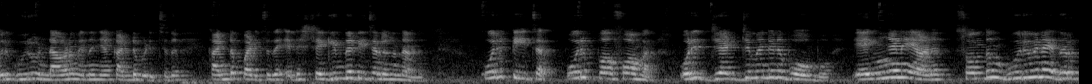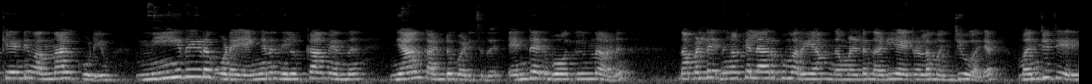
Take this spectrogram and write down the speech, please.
ഒരു ഗുരു ഉണ്ടാവണം എന്ന് ഞാൻ കണ്ടുപിടിച്ചത് കണ്ടു പഠിച്ചത് എന്റെ ഷെഗിന്ദ ടീച്ചറിൽ നിന്നാണ്. ഒരു ടീച്ചർ ഒരു പെർഫോമർ ഒരു ജഡ്ജ്മെന്റിന് പോകുമ്പോൾ എങ്ങനെയാണ് സ്വന്തം ഗുരുവിനെ എതിർക്കേണ്ടി വന്നാൽ കൂടിയും നീതിയുടെ കൂടെ എങ്ങനെ നിൽക്കാമെന്ന് ഞാൻ കണ്ടുപഠിച്ചത് എന്റെ അനുഭവത്തിൽ നിന്നാണ്. നമ്മളുടെ നിങ്ങൾക്ക് എല്ലാവർക്കും അറിയാം നമ്മളുടെ നടിയായിട്ടുള്ള മഞ്ജു വാര്യർ മഞ്ജു ചേരി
